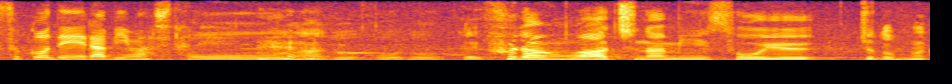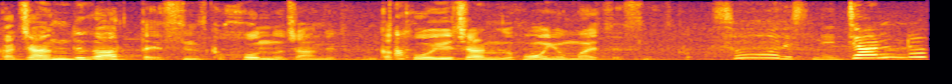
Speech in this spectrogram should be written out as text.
そこで選びましたおーなるほど。え普段はちなみにそういうちょっとなんかジャンルがあったりするんですか？本のジャンルなんかこういうジャンルの本を読まれたりするんですそうですねジャンルは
